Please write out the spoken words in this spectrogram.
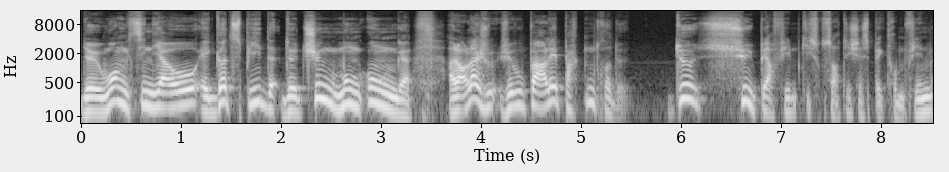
de Wang Xinyao et Godspeed de Chung Mong Hong. Alors là, je, je vais vous parler par contre de deux super films qui sont sortis chez Spectrum Film.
